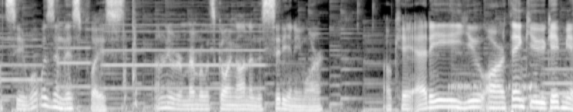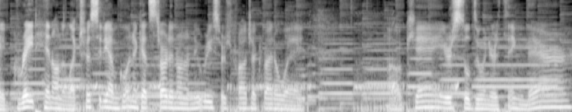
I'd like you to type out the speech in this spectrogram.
Let's see, what was in this place? I don't even remember what's going on in the city anymore. Okay, Eddie, you are... Thank you, you gave me a great hint on electricity. I'm going to get started on a new research project right away. Okay, you're still doing your thing there.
